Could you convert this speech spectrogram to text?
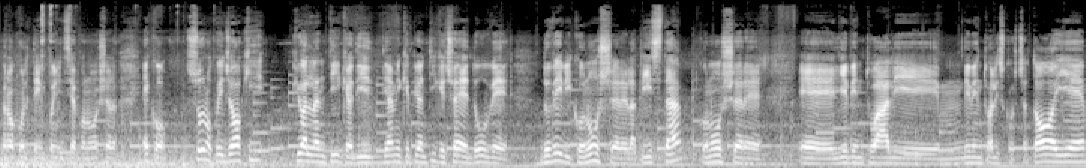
però col tempo inizi a conoscere. Ecco, sono quei giochi più all'antica, di dinamiche più antiche, cioè dove dovevi conoscere la pista, conoscere eh, gli eventuali, le eventuali scorciatoie,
